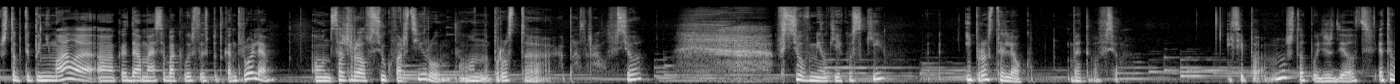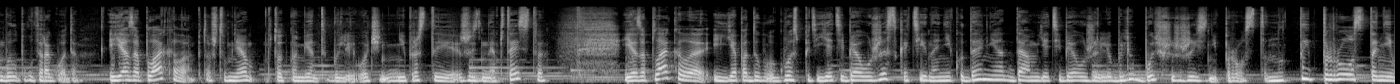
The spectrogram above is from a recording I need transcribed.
Чтобы ты понимала, а, когда моя собака вышла из-под контроля, он сожрал всю квартиру, он просто обозрал все, все в мелкие куски и просто лег в этого все. И типа, ну что будешь делать? Этому было полтора года. И я заплакала, потому что у меня в тот момент были очень непростые жизненные обстоятельства. Я заплакала, и я подумала, господи, я тебя уже, скотина, никуда не отдам. Я тебя уже люблю больше жизни просто. Ну ты просто не...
